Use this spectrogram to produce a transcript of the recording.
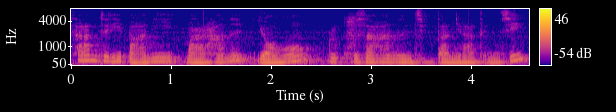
사람들이 많이 말하는 영어를 구사하는 집단이라든지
